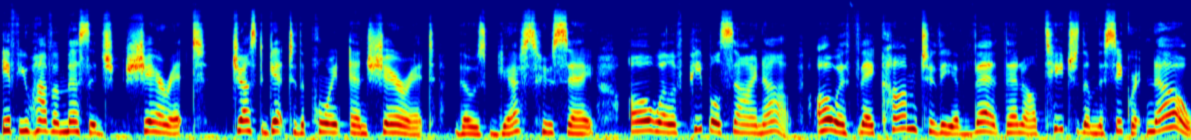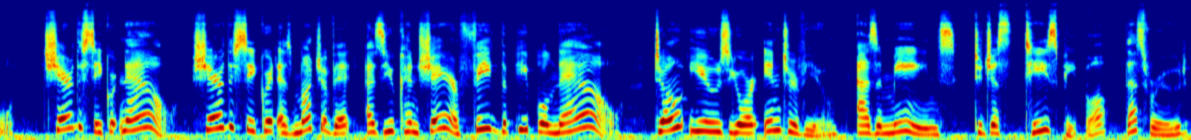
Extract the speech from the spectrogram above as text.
If you have a message, share it just get to the point and share it. Those guests who say, oh, well, if people sign up, oh, if they come to the event, then I'll teach them the secret. No, share the secret now. Share the secret as much of it as you can share. Feed the people now. Don't use your interview as a means to just tease people. That's rude.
